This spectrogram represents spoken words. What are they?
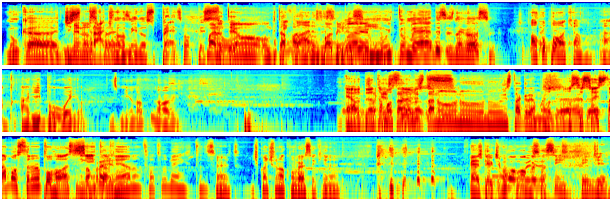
Nunca Menospreze. uma menospreze uma pessoa. Mano, tem um, um que tá Tem fazendo uns bagulho assim. Mano, é assim. muito merda esses negócios. Ó, o cupom aqui, ó. Ah. Aí, boa aí, ó. Esmia 99. É, o Dan tá mostrando. esse tá no, no, no Instagram, mas. é- Você só está mostrando pro Rossi, ninguém tá ele. vendo. Tá tudo bem, tudo certo. A gente continua a conversa aqui, né? Acho que é tipo alguma coisa assim. Entendi.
